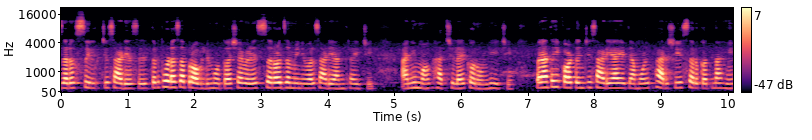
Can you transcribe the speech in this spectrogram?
जर सिल्कची साडी असेल तर थोडासा प्रॉब्लेम होतो. अशा वेळेस सरळ जमिनीवर साडी अंथरायची आणि मग हातशिलाई करून घ्यायची. पण आता ही कॉटनची साडी आहे त्यामुळे फारशी सरकत नाही.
